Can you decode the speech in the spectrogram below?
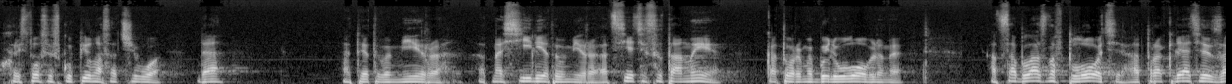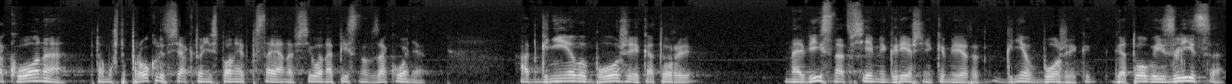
Христос искупил нас от чего, да, от этого мира, от насилия этого мира, от сети сатаны, в которой мы были уловлены, от соблазна в плоти, от проклятия закона, потому что проклят всяк, кто не исполняет постоянно всего написано в законе, от гнева Божия, который навис над всеми грешниками, этот гнев Божий, готовый излиться,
